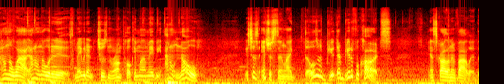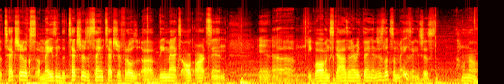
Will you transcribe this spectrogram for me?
I don't know why. I don't know what it is. Maybe they're choosing the wrong Pokemon. Maybe I don't know. It's just interesting. Like those are be they're beautiful cards. In Scarlet and Violet, the texture looks amazing. The texture is the same texture for those uh, VMAX alt arts and in uh, Evolving Skies and everything, and it just looks amazing. It's just I don't know,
